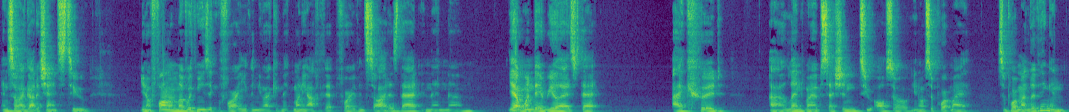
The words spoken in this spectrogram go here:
And so I got a chance to, you know, fall in love with music before I even knew I could make money off of it, before I even saw it as that. And then, um, yeah, one day I realized that I could uh, lend my obsession to also, you know, support my support my living and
